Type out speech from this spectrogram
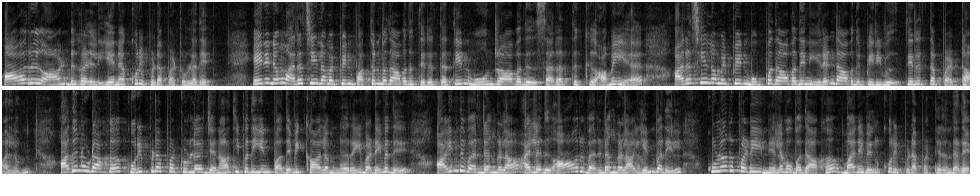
ஆறு ஆண்டுகள் என குறிப்பிடப்பட்டுள்ளது. எனினும் அரசியலமைப்பின் பத்தொன்பதாவது திருத்தத்தின் மூன்றாவது சரத்துக்கு அமைய அரசியலமைப்பின் முப்பதாவதின் இரண்டாவது பிரிவு திருத்தப்பட்டாலும் அதனூடாக குறிப்பிடப்பட்டுள்ள ஜனாதிபதியின் பதவிக்காலம் நிறைவடைவது ஐந்து வருடங்களா அல்லது ஆறு வருடங்களா என்பதில் குளறுபடி நிலவுவதாக மனுவில் குறிப்பிடப்பட்டிருந்தது.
